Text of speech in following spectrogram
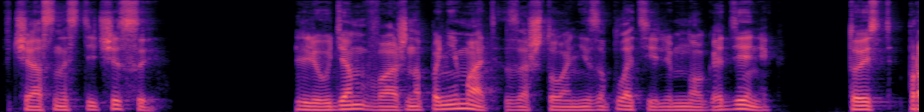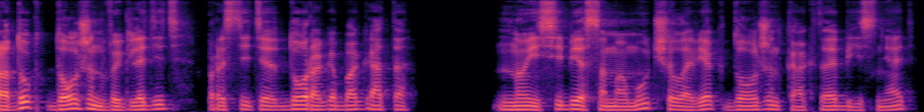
в частности часы. Людям важно понимать, за что они заплатили много денег. То есть продукт должен выглядеть, простите, дорого-богато, но и себе самому человек должен как-то объяснять,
